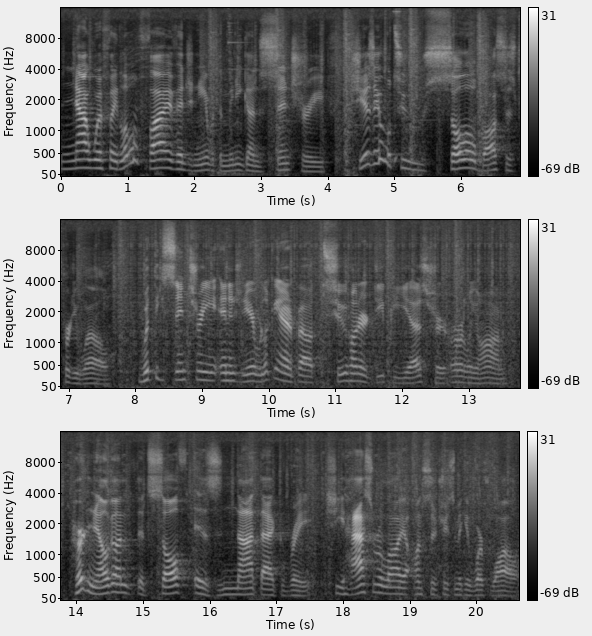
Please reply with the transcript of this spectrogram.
Now with a level 5 engineer with the minigun sentry, she is able to solo bosses pretty well. With the sentry and engineer, we're looking at about 200 DPS for early on. Her nail gun itself is not that great. She has to rely on sentries to make it worthwhile.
